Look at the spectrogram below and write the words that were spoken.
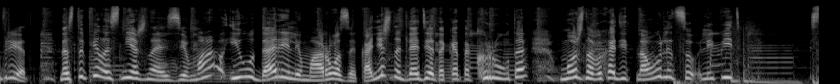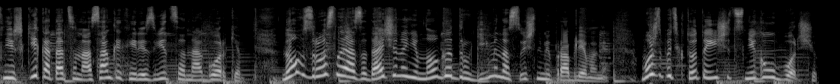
привет! Наступила снежная зима и ударили морозы. Конечно, для деток это круто. Можно выходить на улицу, лепить снежки, кататься на санках и резвиться на горке. Но взрослые озадачены немного другими насущными проблемами. Может быть, кто-то ищет снегоуборщик.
